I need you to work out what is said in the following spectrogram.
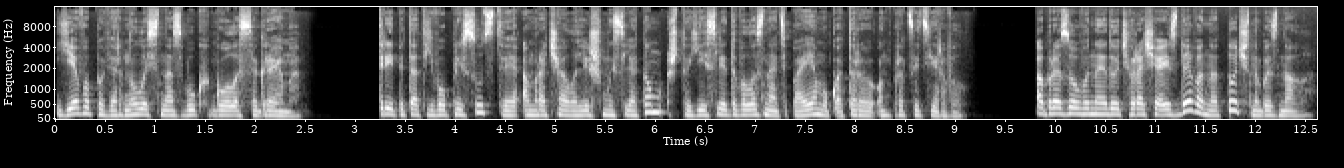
Ева повернулась на звук голоса Грэма. Трепет от его присутствия омрачала лишь мысль о том, что ей следовало знать поэму, которую он процитировал. Образованная дочь врача из Девона точно бы знала.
